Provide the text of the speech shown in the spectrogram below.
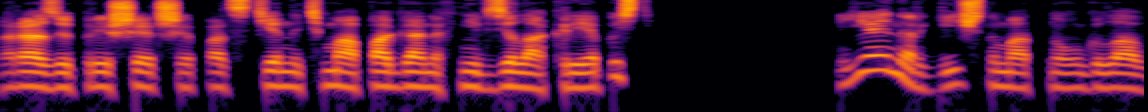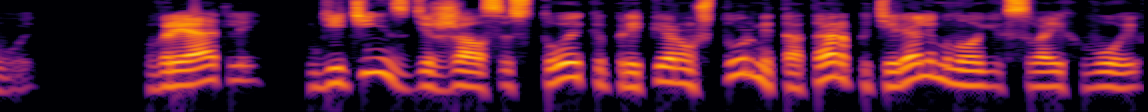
Разве пришедшая под стены тьма поганых не взяла крепость? Я энергично мотнул головой. Вряд ли. Детинец держался стойко, при первом штурме татары потеряли многих своих воев.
